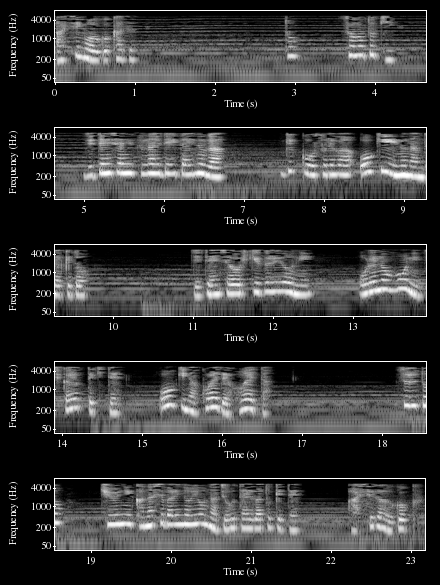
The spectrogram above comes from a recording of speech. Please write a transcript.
足も動かず。と、その時、自転車につないでいた犬が結構それは大きい犬なんだけど、自転車を引きずるように俺の方に近寄ってきて大きな声で吠えた。すると急に金縛りのような状態が解けて足が動く。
